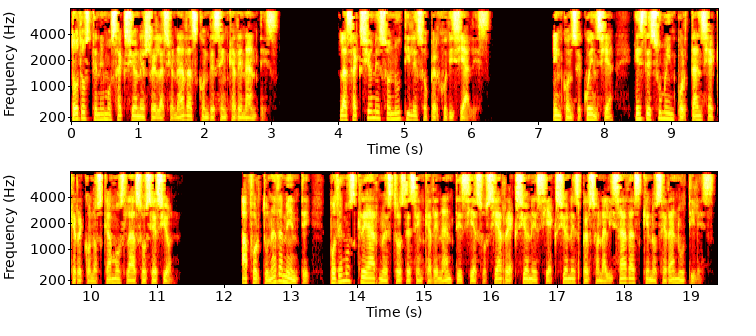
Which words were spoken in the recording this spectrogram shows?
Todos tenemos acciones relacionadas con desencadenantes. Las acciones son útiles o perjudiciales. En consecuencia, es de suma importancia que reconozcamos la asociación. Afortunadamente, podemos crear nuestros desencadenantes y asociar reacciones y acciones personalizadas que nos serán útiles.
